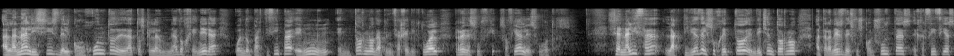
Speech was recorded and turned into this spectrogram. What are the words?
al análisis del conjunto de datos que el alumnado genera cuando participa en un entorno de aprendizaje virtual, redes sociales u otros. Se analiza la actividad del sujeto en dicho entorno a través de sus consultas, ejercicios,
